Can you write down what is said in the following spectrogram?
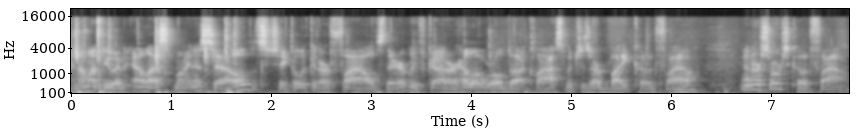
and I'm going to do an ls minus l. Let's take a look at our files there. We've got our hello world.class, which is our bytecode file, and our source code file.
